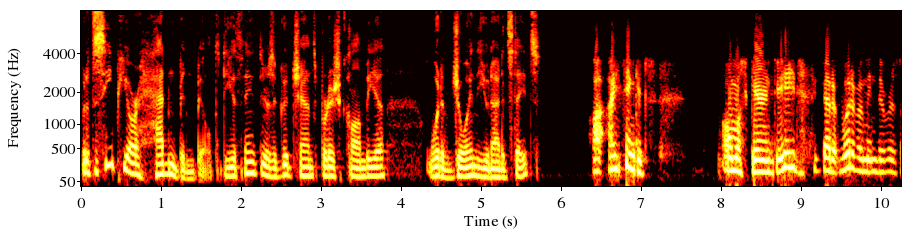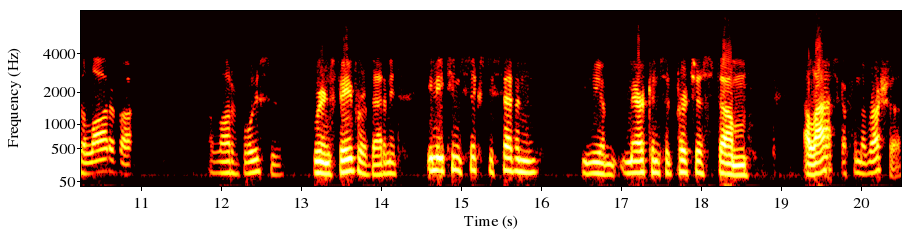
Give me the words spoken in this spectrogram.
But if the CPR hadn't been built, do you think there's a good chance British Columbia would have joined the United States? I think it's almost guaranteed that it would have. I mean, there was a lot of uh, a lot of voices were in favor of that. I mean, in 1867, the Americans had purchased um, Alaska from the Russia.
